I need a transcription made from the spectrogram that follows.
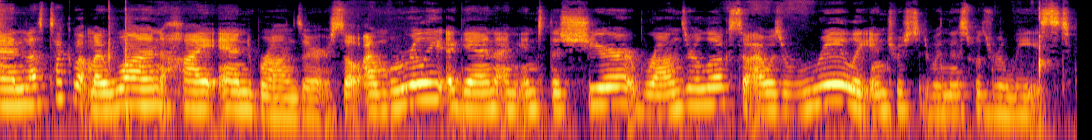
And let's talk about my one high-end bronzer. So I'm really, again, I'm into the sheer bronzer look, so I was really interested when this was released.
